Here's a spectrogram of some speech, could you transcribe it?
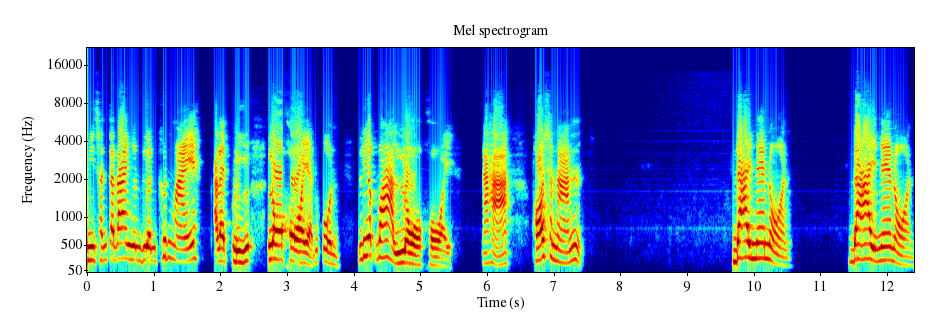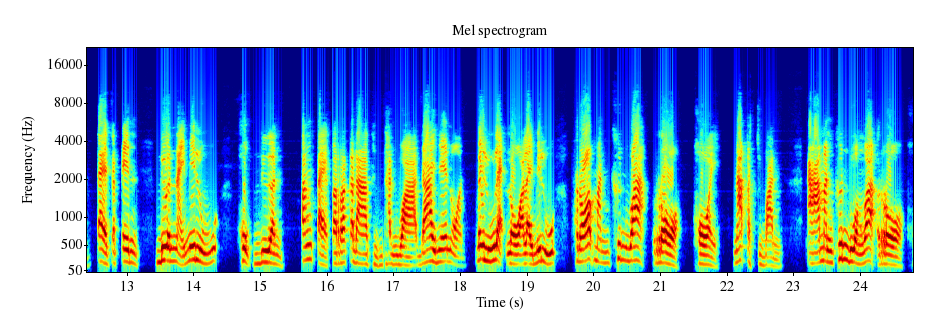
มีฉันจะได้เงินเดือนขึ้นไหมอะไรหรือรอคอยอะทุกคนเรียกว่ารอคอยนะคะ เพราะฉะนั้น ได้แน่นอน ได้แน่นอน แต่จะเป็นเดือนไหนไม่รู้หกเดือน ตั้งแต่กรกฎาถึงธันวาได้แน่นอน ไม่รู้แหละรออะไรไม่รู้ เพราะมันขึ้นว่ารอคอย ณ ปัจจุบันอ่ามันขึ้นดวงว่ารอคอย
